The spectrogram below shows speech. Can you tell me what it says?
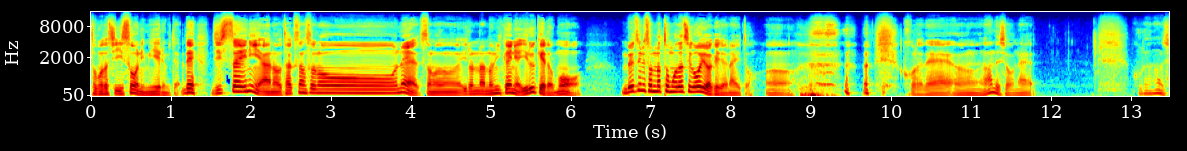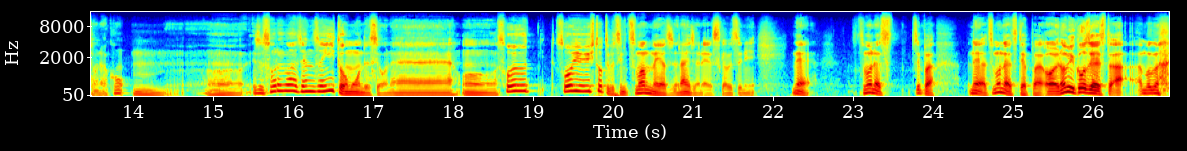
友達いそうに見えるみたいな。で、実際に、あの、たくさんその、ね、その、いろんな飲み会にはいるけども、別にそんな友達が多いわけじゃないと。うん。これね、うん、なんでしょうね。これはなんでしょうね。こうん。うん。それは全然いいと思うんですよね。うん。そういう、そういう人って別につまんないやつじゃないじゃないですか、別に。ね。つまんないやつ、やっぱ、ね、つまんないやつってやっぱ、おい、飲み行こうぜっつって、あ、僕は、すい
